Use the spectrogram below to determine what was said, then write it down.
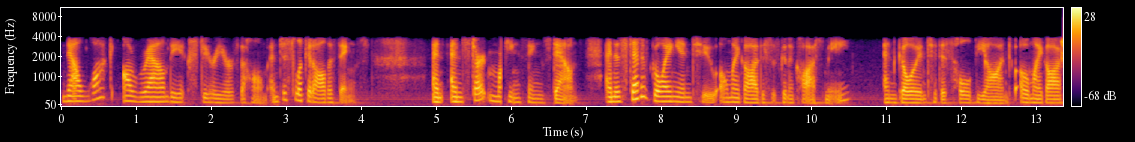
now walk around the exterior of the home and just look at all the things and and start marking things down. And instead of going into, oh my God, this is going to cost me, and go into this whole beyond. Oh my gosh,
